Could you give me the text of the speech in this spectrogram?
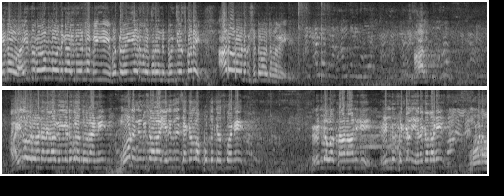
ఐదు ఐదు రౌండ్లు అనగా ఐదు రౌండ్లు వెయ్యి ఒక వెయ్యి అడుగుల దూరాన్ని పూర్తి చేసుకొని ఆరో రౌండ్కు సిద్ధమవుతున్నవి. ఐదవ రౌండ్ అనగా వెయ్యి అడుగుల దూరాన్ని మూడు నిమిషాల ఎనిమిది సెకండ్ల పూర్తి చేసుకొని రెండవ స్థానానికి రెండు సెకండ్లు వెనకబడి మూడవ.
